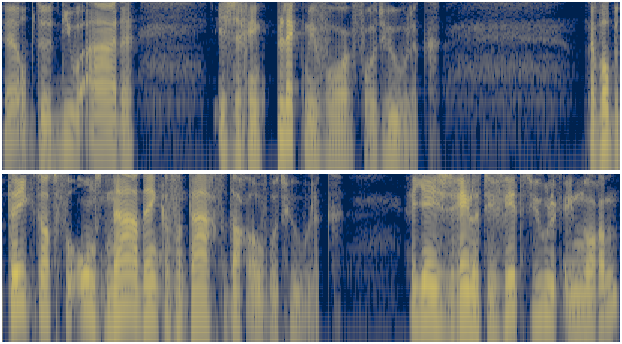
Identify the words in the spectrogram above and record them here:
Op de nieuwe aarde is er geen plek meer voor, voor het huwelijk. Nou, wat betekent dat voor ons nadenken vandaag de dag over het huwelijk? Jezus relativeert het huwelijk enorm.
